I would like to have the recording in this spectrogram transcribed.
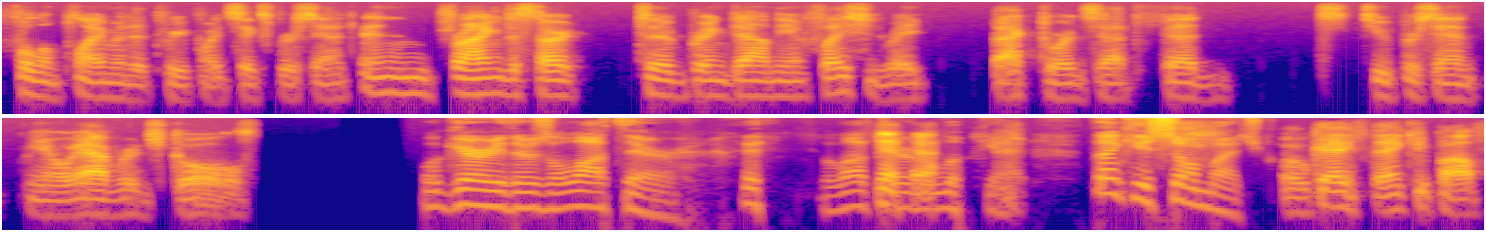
full employment at 3.6 percent, and trying to start to bring down the inflation rate back towards that Fed two percent you know average goal. Well, Gary, there's a lot there, a lot there to look at. Thank you so much. Okay. Thank you, Paul.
